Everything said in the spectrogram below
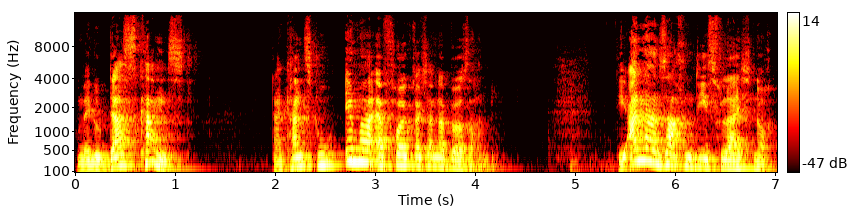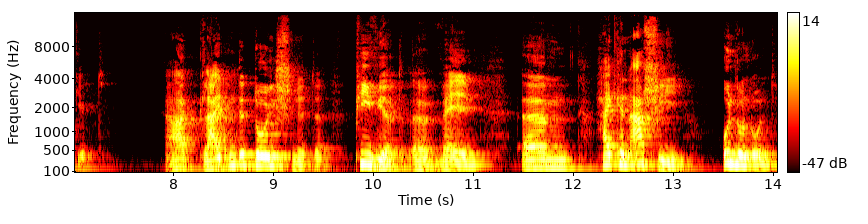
Und wenn du das kannst, dann kannst du immer erfolgreich an der Börse handeln. Die anderen Sachen, die es vielleicht noch gibt, ja, gleitende Durchschnitte, Pivot-Wellen, ähm, Heiken-Ashi und, und, und.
